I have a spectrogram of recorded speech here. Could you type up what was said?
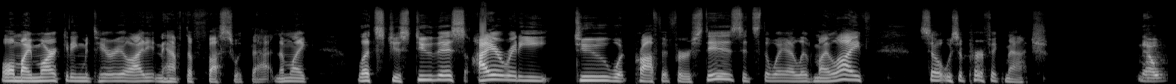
all my marketing material. I didn't have to fuss with that. And I'm like, let's just do this. I already do what Profit First is, it's the way I live my life. So it was a perfect match. Now,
